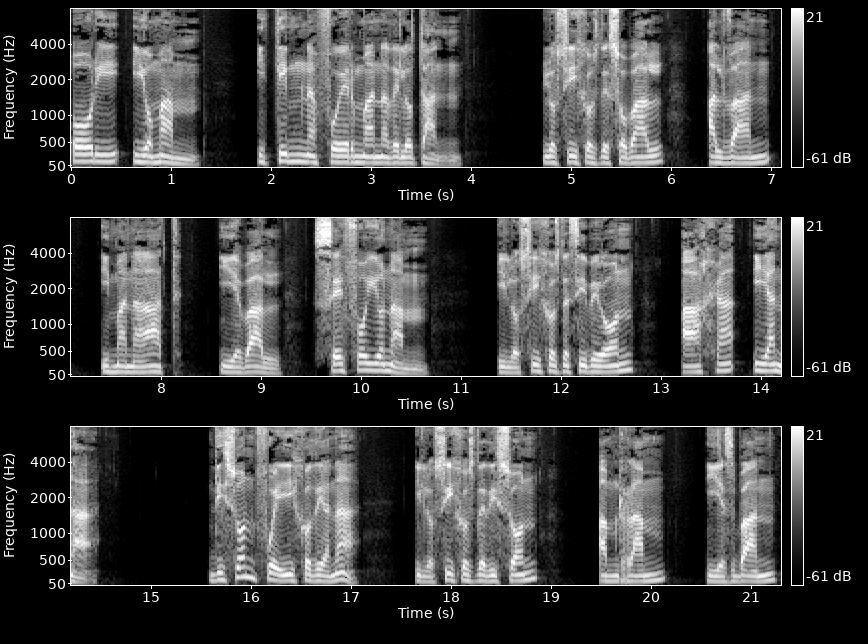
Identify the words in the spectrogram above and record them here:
Ori y Omam, y Timna fue hermana de Lotán. Los hijos de Sobal, Alván, y Manaat, y Ebal, Sefo y Onam. Y los hijos de Sibeón, Aja y Aná. Disón fue hijo de Aná, y los hijos de Disón, Amram, y Esban,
